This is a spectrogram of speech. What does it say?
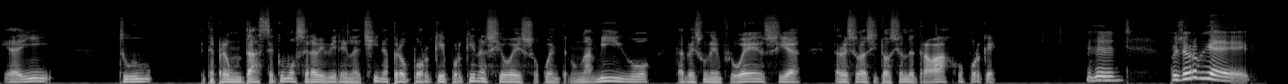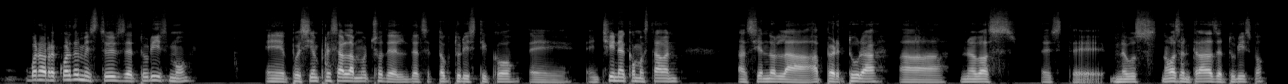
que ahí tú te preguntaste cómo será vivir en la China, pero ¿por qué? ¿Por qué nació eso? Cuéntame, ¿un amigo? ¿Tal vez una influencia? ¿Tal vez una situación de trabajo? ¿Por qué? Pues yo creo que, bueno, recuerdo mis estudios de turismo, eh, pues siempre se habla mucho del, del sector turístico eh, en China, cómo estaban haciendo la apertura a nuevas, este, nuevos, nuevas entradas de turismo. O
